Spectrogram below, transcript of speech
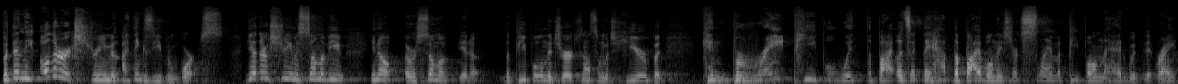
But then the other extreme, I think, is even worse. The other extreme is some of you, you know, or some of you know the people in the church, not so much here, but can berate people with the Bible. It's like they have the Bible and they start slamming people on the head with it, right?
